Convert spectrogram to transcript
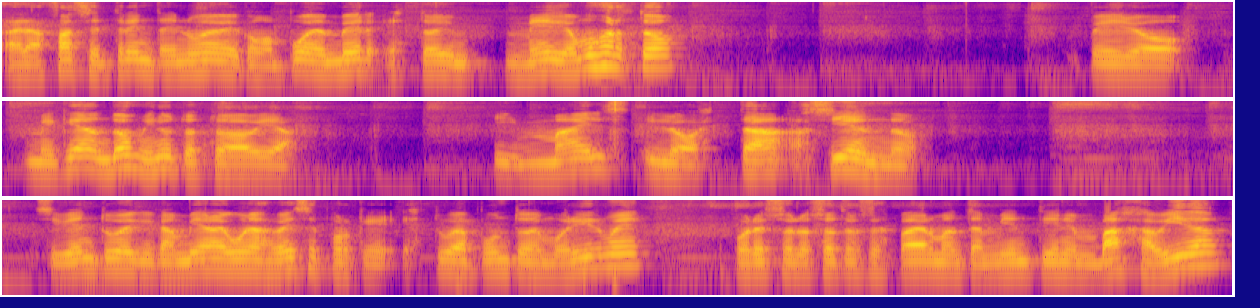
a la fase 39. Como pueden ver, estoy medio muerto. Pero me quedan dos minutos todavía. Y Miles lo está haciendo. Si bien tuve que cambiar algunas veces porque estuve a punto de morirme. Por eso los otros Spider-Man también tienen baja vida.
